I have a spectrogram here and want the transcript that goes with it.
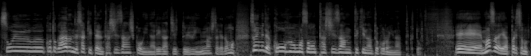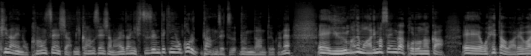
そういうことがあるんでさっき言ったように足し算思考になりがちというふうに言いましたけども。そういう意味では後半はその足し算的なところになっていくと、えー、まずはやっぱりその機内の感染者未感染者の間に必然的に起こる断絶分断というかね、えー、言うまでもありませんがコロナ禍、えー、を経た我々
